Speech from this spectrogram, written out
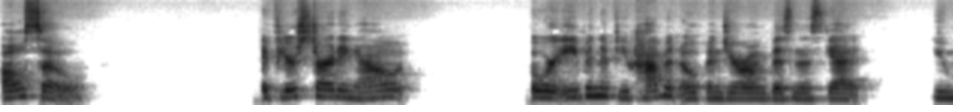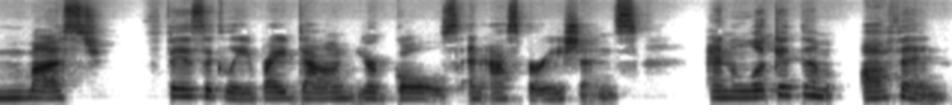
Also, if you're starting out or even if you haven't opened your own business yet, you must physically write down your goals and aspirations and look at them often.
